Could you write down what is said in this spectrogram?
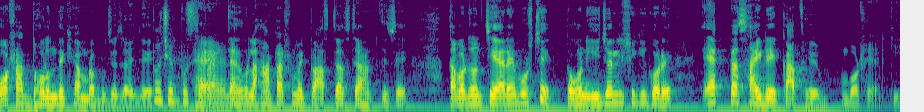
বসার ধরন দেখে আমরা বুঝে যাই যে হ্যাঁ। দেখা গেলো হাঁটার সময় একটু আস্তে আস্তে হাঁটতেছে। তারপর যখন চেয়ারে বসছে তখন ইউজুয়ালি সে কি করে? একটা সাইডে কাত হয়ে বসে আর কি।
